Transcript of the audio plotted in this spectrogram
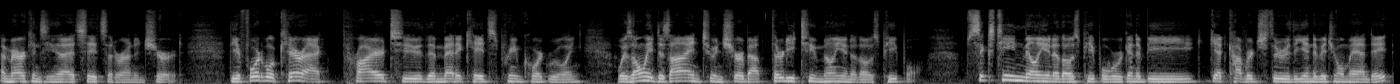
Americans in the United States that are uninsured. The Affordable Care Act, prior to the Medicaid Supreme Court ruling, was only designed to insure about 32 million of those people. 16 million of those people were going to be get coverage through the individual mandate,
